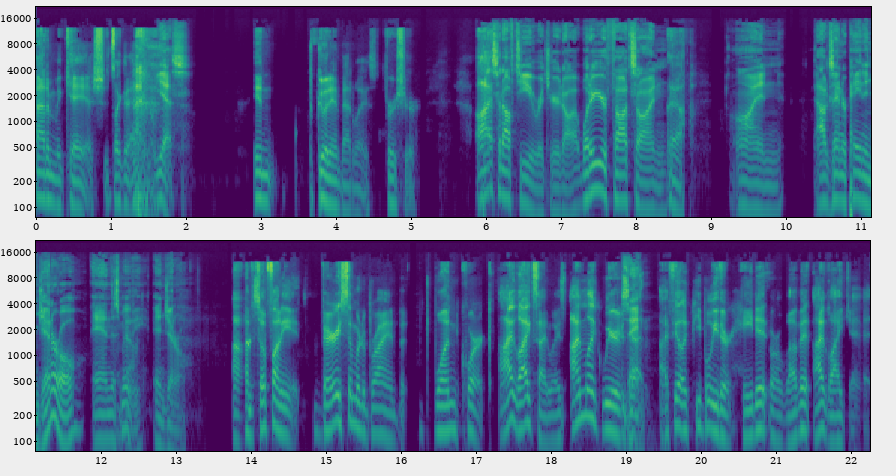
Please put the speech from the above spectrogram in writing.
Adam McKay-ish. It's like an Adam, yes. in good and bad ways, for sure. I'll pass it off to you, Richard. Uh, what are your thoughts on Yeah. On Alexander Payne in general and this movie in general? I'm so funny. Very similar to Brian, but one quirk. I like Sideways. I'm like weird Same. I feel like people either hate it or love it. I like it.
